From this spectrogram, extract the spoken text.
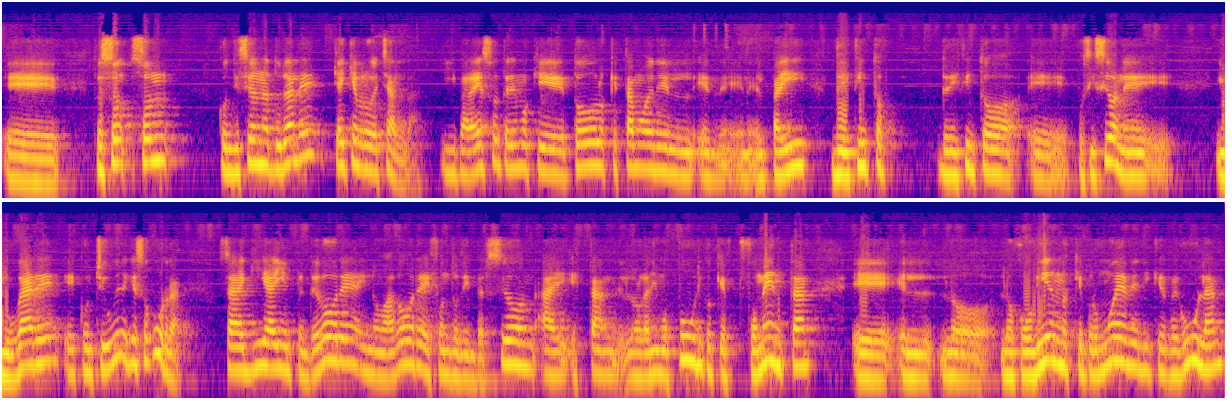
entonces son, son condiciones naturales que hay que aprovecharlas. Y para eso tenemos que, todos los que estamos en el, en, el país, de distintos de distintas eh, posiciones y lugares, eh, contribuir a que eso ocurra. O sea, aquí hay emprendedores, hay innovadores, hay fondos de inversión, hay, están los organismos públicos que fomentan, eh, los gobiernos que promueven y que regulan,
